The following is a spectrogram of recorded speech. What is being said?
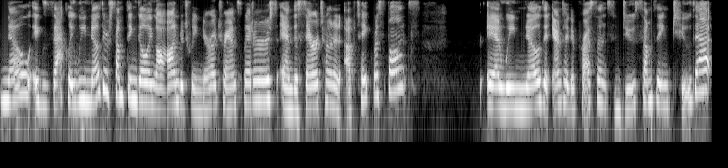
know exactly. We know there's something going on between neurotransmitters and the serotonin uptake response. And we know that antidepressants do something to that,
